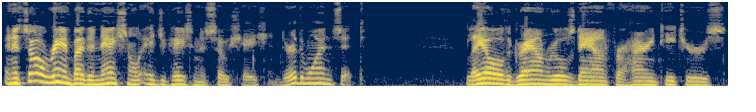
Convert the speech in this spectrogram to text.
And it's all ran by the National Education Association. They're the ones that lay all the ground rules down for hiring teachers,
